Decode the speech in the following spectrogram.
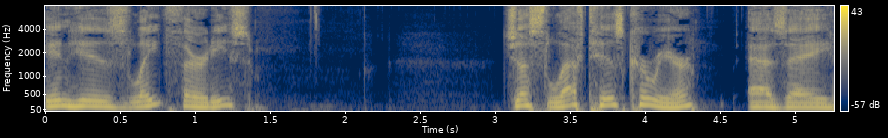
in his late thirties just left his career as a,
